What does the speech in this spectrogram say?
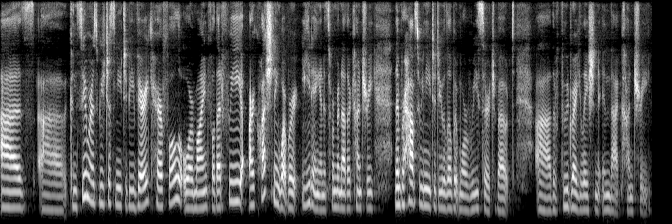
as uh, consumers, we just need to be very careful or mindful that if we are questioning what we're eating and it's from another country, then perhaps we need to do a little bit more research about uh, the food regulation in that country.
